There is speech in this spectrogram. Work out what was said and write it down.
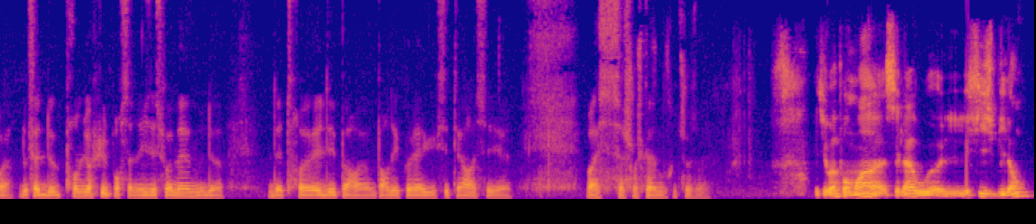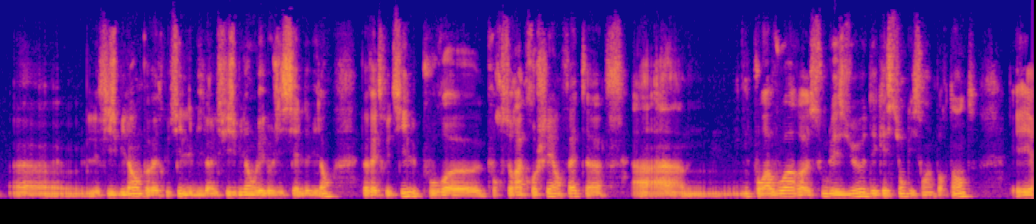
voilà, le fait de prendre du recul pour s'analyser soi-même, d'être aidé par, par des collègues, etc. C'est ça change quand même beaucoup de choses. Et tu vois, pour moi, euh, c'est là où euh, les fiches bilan, euh, les fiches bilan peuvent être utiles, les, bilans, les fiches bilan ou les logiciels de bilan peuvent être utiles pour, pour se raccrocher en fait à, pour avoir sous les yeux des questions qui sont importantes et,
